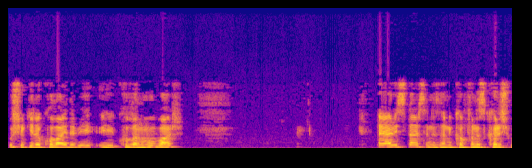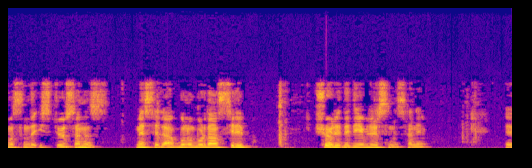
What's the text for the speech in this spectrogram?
Bu şekilde kolay da bir e, kullanımı var. Eğer isterseniz hani kafanız karışmasını da istiyorsanız mesela bunu buradan silip şöyle de diyebilirsiniz. Hani e,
